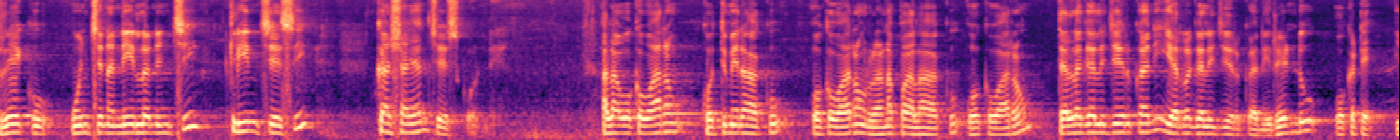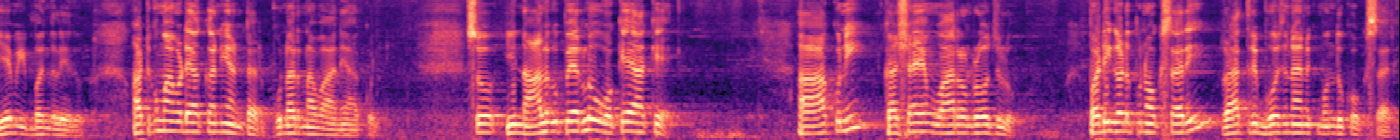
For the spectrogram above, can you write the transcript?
రేకు ఉంచిన నీళ్ళ నుంచి క్లీన్ చేసి కషాయం చేసుకోండి. అలా ఒక వారం కొత్తిమీర ఆకు ఒక వారం రణపాల ఆకు ఒక వారం తెల్ల గలిజేరు కానీ ఎర్ర గలిజేరు కానీ రెండు ఒకటే ఏమి ఇబ్బంది లేదు. అటుకు మామిడి ఆకు అని అంటారు పునర్నవ అనే ఆకుని. సో ఈ నాలుగు పేర్లు ఒకే ఆకే. ఆ ఆకుని కషాయం వారం రోజులు. పడి గడుపున ఒకసారి రాత్రి భోజనానికి ముందుకు ఒకసారి.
